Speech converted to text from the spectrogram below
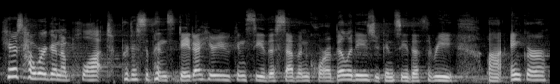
here's how we're going to plot participants' data. Here you can see the seven core abilities. You can see the three uh, anchor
